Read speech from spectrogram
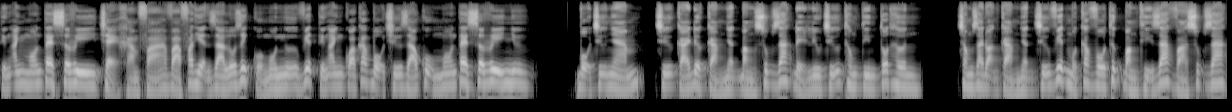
Tiếng Anh Montessori trẻ khám phá và phát hiện ra logic của ngôn ngữ viết tiếng Anh qua các bộ chữ giáo cụ Montessori như bộ chữ nhám, chữ cái được cảm nhận bằng xúc giác để lưu trữ thông tin tốt hơn. Trong giai đoạn cảm nhận chữ viết một các vô thức bằng thị giác và xúc giác,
